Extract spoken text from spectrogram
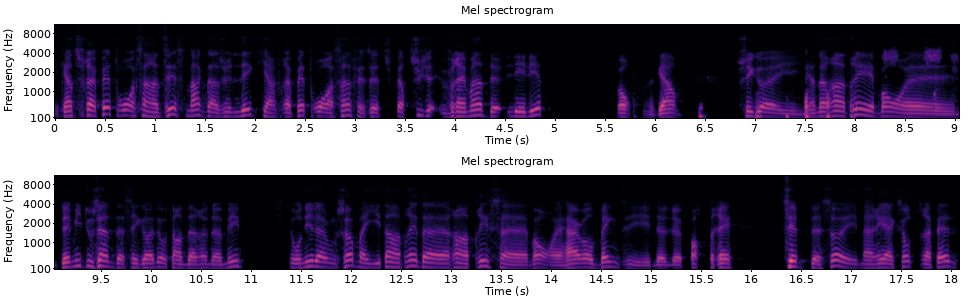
Mais quand tu frappais 310, Marc, dans une ligue qui en frappait 300, faisais-tu perdu vraiment de l'élite? Bon, regarde, ces gars, il y en a rentré, bon, euh, une demi-douzaine de ces gars-là au temps de la renommée. Puis Tony LaRussa, ben, il est en train de rentrer, sa, bon, Harold Baines, le, le, portrait type de ça. Et ma réaction, tu te rappelles,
